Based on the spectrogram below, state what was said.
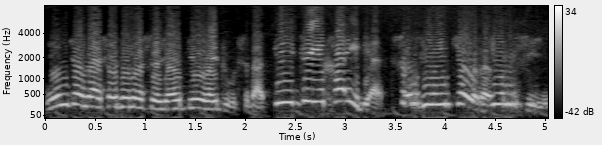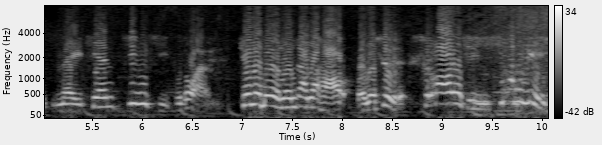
您正在收听的是由丁伟主持的 DJ 嗨一点，收听就有惊喜，每天惊喜不断。听众朋友们，大家好，我们是双喜兄弟。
